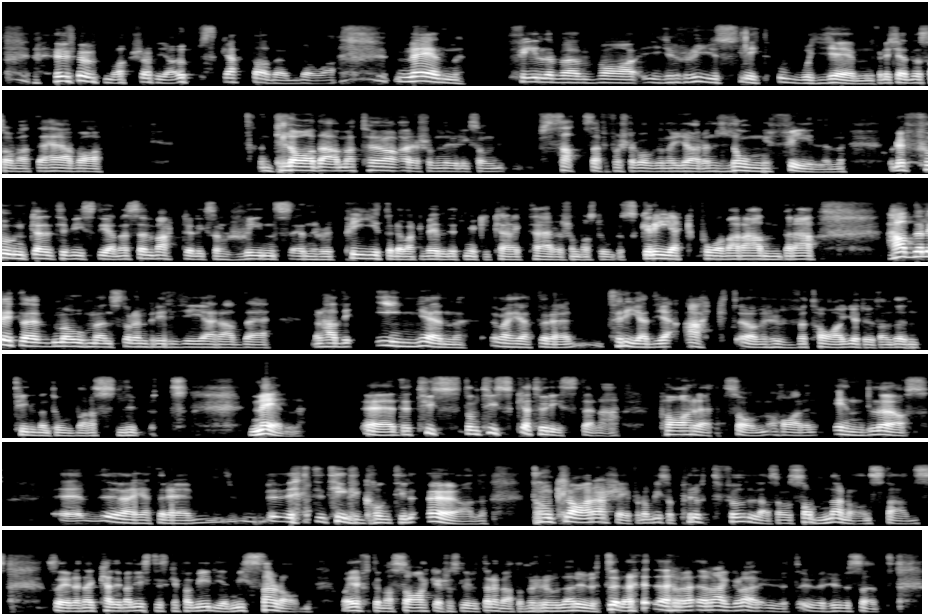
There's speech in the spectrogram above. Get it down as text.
humor som jag uppskattade ändå. Men filmen var rysligt ojämn. För det kändes som att det här var glada amatörer som nu liksom satsar för första gången och gör en lång film. Och det funkade till viss del, men sen vart det liksom rinse and repeat och det vart väldigt mycket karaktärer som bara stod och skrek på varandra. Hade lite moments då den briljerade, men hade ingen, vad heter det, tredje akt överhuvudtaget, utan den filmen tog bara slut. Men eh, det tys de tyska turisterna, paret som har en ändlös eh, vad heter det, tillgång till öl. De klarar sig för de blir så pruttfulla så de somnar någonstans. Så är den här kannibalistiska familjen missar dem. Och efter massakern så slutar det med att de rullar ut eller raglar ut ur huset.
